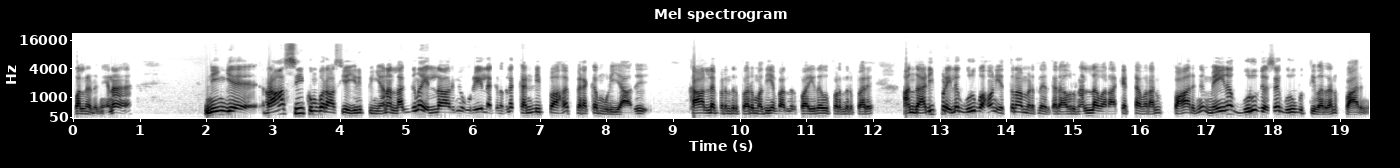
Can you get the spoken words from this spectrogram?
பலன் எடுங்க. ஏன்னா நீங்க ராசி கும்பராசியா இருப்பீங்க. ஆனா லக்னம் எல்லாருமே ஒரே லக்னத்துல கண்டிப்பாக பிறக்க முடியாது. காலைல பிறந்திருப்பாரு மதியம் பிறந்திருப்பாரு இரவு பிறந்திருப்பாரு. அந்த அடிப்படையில குரு பகவான் எத்தனாம் இடத்துல இருக்காரு? அவர் நல்லவரா கெட்டவரான்னு பாருங்க. மெயினா குரு தசை குரு புத்தி வருதான்னு பாருங்க.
